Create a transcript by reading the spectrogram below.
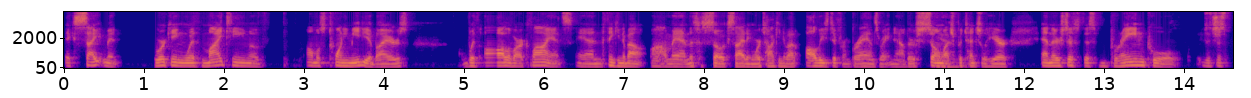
excitement working with my team of almost 20 media buyers with all of our clients and thinking about, oh man, this is so exciting. We're talking about all these different brands right now. There's so yeah. much potential here. And there's just this brain pool, it's just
